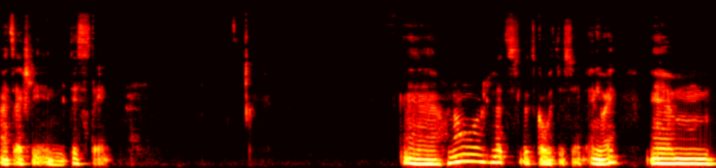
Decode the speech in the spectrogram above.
it's actually in this state. Uh, no, let's let's go with this state anyway. Um,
